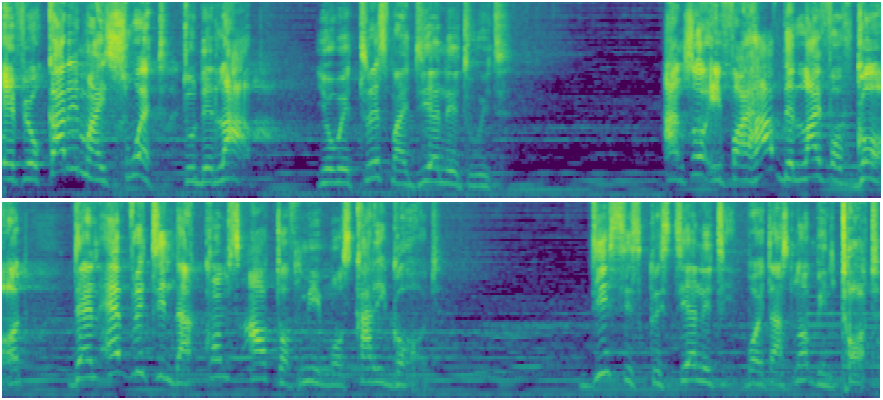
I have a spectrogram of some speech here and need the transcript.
If you carry my sweat to the lab, you will trace my DNA to it. And so, if I have the life of God, then everything that comes out of me must carry God. This is Christianity, but it has not been taught.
